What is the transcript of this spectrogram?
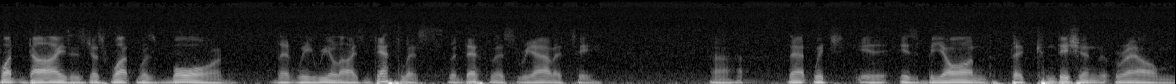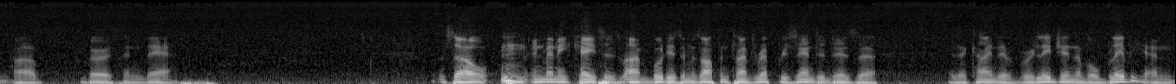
what dies is just what was born, that we realize deathless, the deathless reality, uh, that which I- is beyond the conditioned realm of birth and death. So, in many cases, um, Buddhism is oftentimes represented as a, as a kind of religion of oblivion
